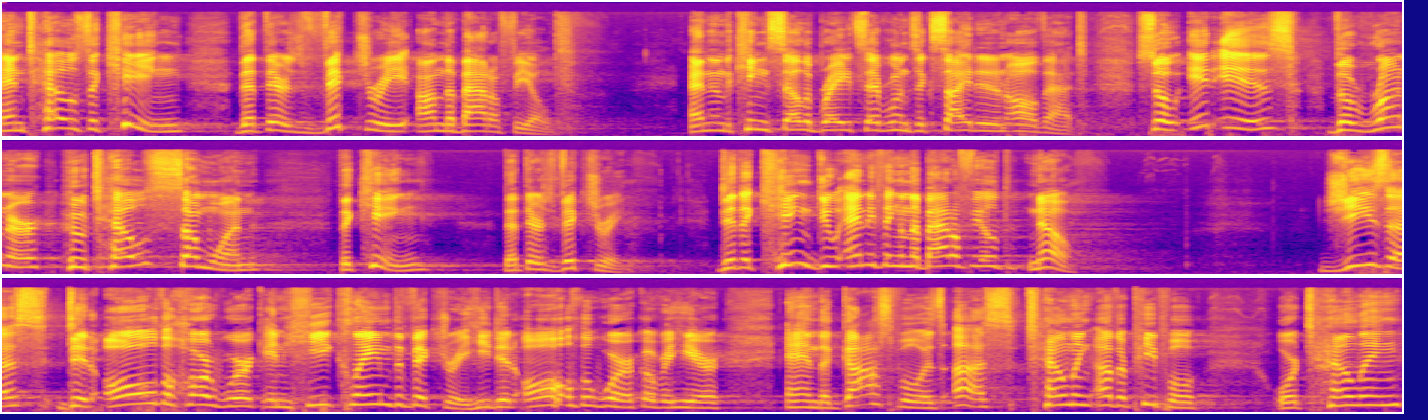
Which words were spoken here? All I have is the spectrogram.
and tells the king that there's victory on the battlefield. And then the king celebrates, everyone's excited, and all that. So it is the runner who tells someone, the king, that there's victory. Did the king do anything in the battlefield? No. Jesus did all the hard work and he claimed the victory. He did all the work over here. And the gospel is us telling other people or telling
